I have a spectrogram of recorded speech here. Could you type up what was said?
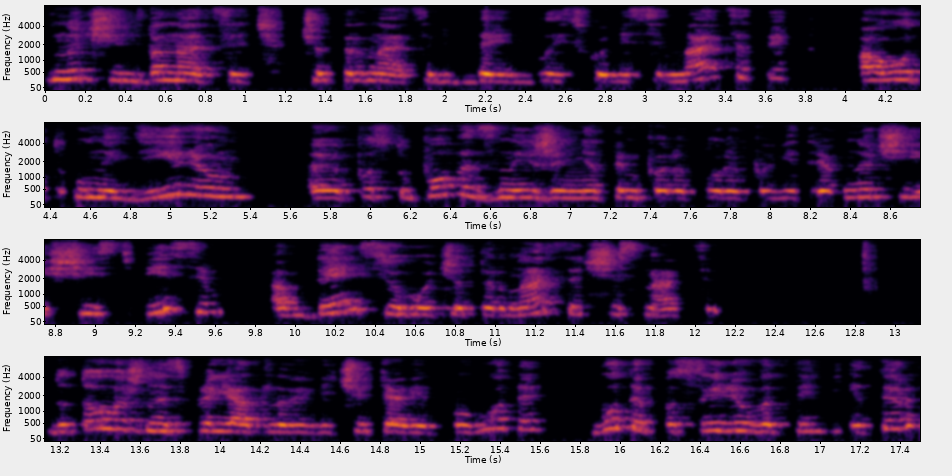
вночі 12-14, в день близько 18, а от у неділю е, поступове зниження температури повітря вночі 6-8, а в день всього 14-16. До того ж, несприятливе відчуття від погоди буде посилювати вітер,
